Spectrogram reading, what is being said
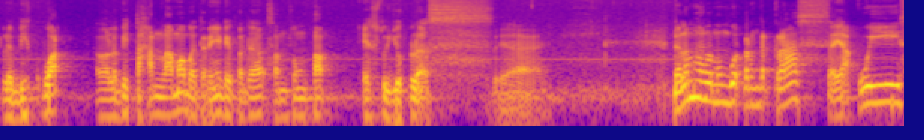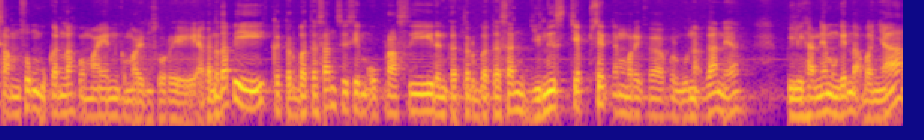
lebih kuat eh, lebih tahan lama baterainya daripada Samsung Tab S7 Plus ya Dalam hal membuat perangkat keras, saya akui Samsung bukanlah pemain kemarin sore. Akan tetapi, keterbatasan sistem operasi dan keterbatasan jenis chipset yang mereka pergunakan ya, pilihannya mungkin tak banyak.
